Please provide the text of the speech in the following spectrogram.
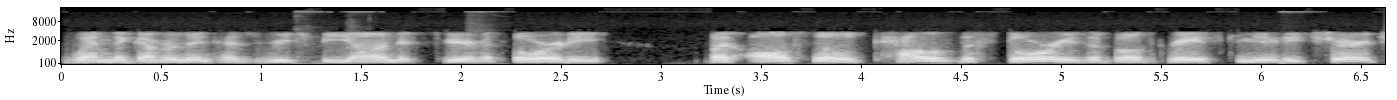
when the government has reached beyond its sphere of authority, but also tells the stories of both Grace Community Church,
